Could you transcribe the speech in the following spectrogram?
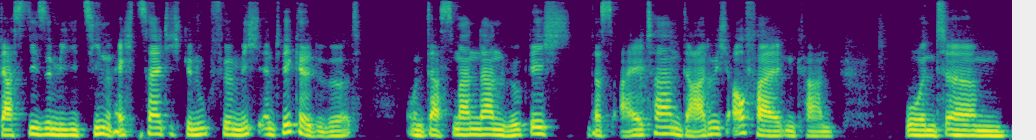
dass diese Medizin rechtzeitig genug für mich entwickelt wird und dass man dann wirklich das Altern dadurch aufhalten kann. Und ähm,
